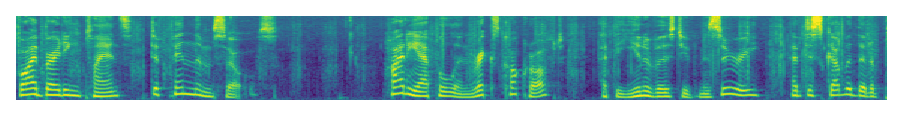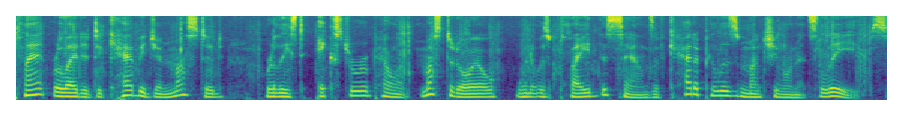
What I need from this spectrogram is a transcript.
Vibrating plants defend themselves. Heidi Appel and Rex Cocroft at the University of Missouri have discovered that a plant related to cabbage and mustard released extra repellent mustard oil when it was played the sounds of caterpillars munching on its leaves,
